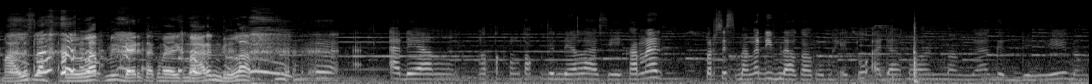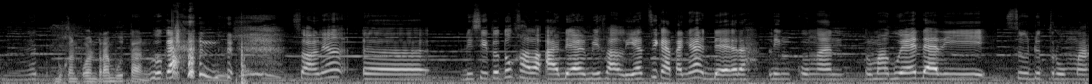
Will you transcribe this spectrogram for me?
males lah. Gelap nih dari tak kembali kemarin gelap. Eh, ada yang ngetok-ngetok jendela sih karena persis banget di belakang rumah itu ada pohon mangga gede banget Bukan pohon rambutan. bukan soalnya eh, di situ tuh kalau ada yang bisa lihat sih katanya daerah lingkungan rumah gue dari sudut rumah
